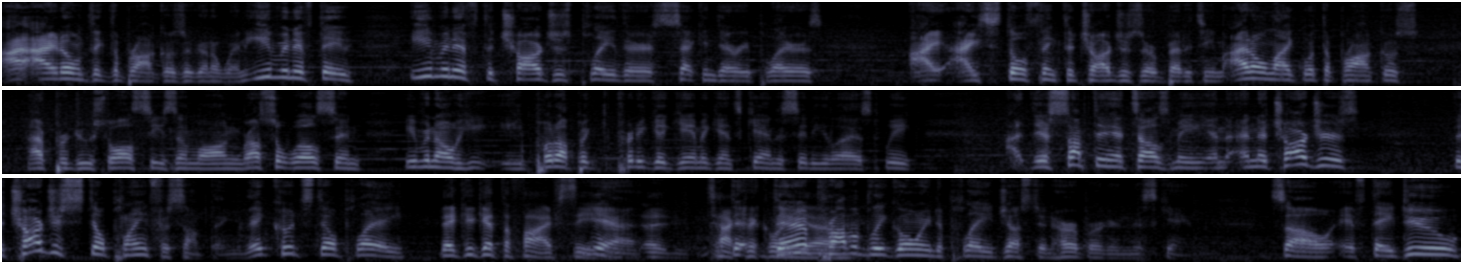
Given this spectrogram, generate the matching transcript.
I, I don't think the Broncos are going to win. Even if they, even if the Chargers play their secondary players, I, I still think the Chargers are a better team. I don't like what the Broncos have produced all season long. Russell Wilson, even though he, he put up a pretty good game against Kansas City last week, there's something that tells me, and, and the Chargers, the Chargers still playing for something. They could still play. They could get the five seed. Yeah, uh, technically, they're uh, probably going to play Justin Herbert in this game. So if they do,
